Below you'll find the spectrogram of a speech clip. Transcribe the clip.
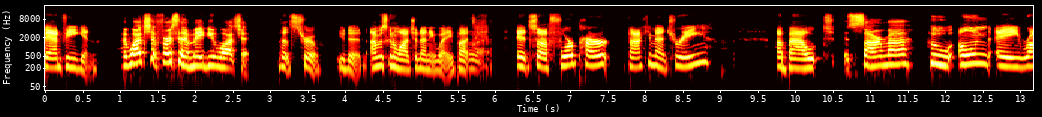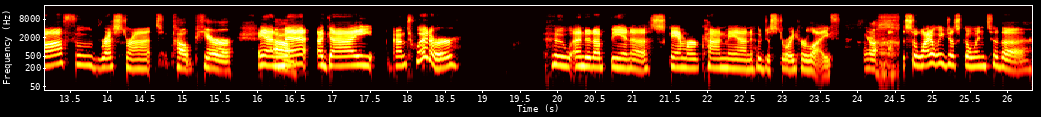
Bad Vegan. I watched it first and I made you watch it. That's true. You did. I was going to watch it anyway, but it's a four part documentary about Sarma who owned a raw food restaurant called Pure. and Um, met a guy on Twitter who ended up being a scammer con man who destroyed her life. Ugh. So why don't we just go into the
